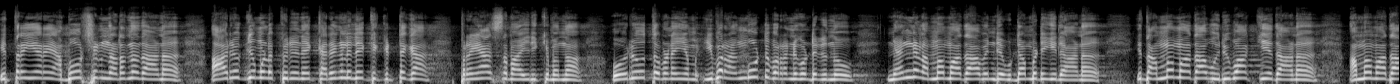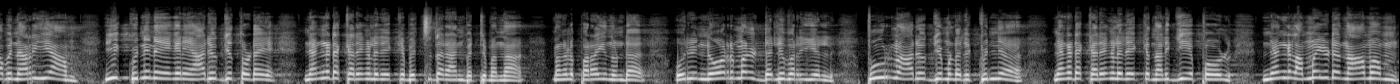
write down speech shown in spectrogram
ഇത്രയേറെ അബോർഷൻ നടന്നതാണ്. ആരോഗ്യമുള്ള കുഞ്ഞിനെ കരങ്ങളിലേക്ക് കിട്ടുക പ്രയാസമായിരിക്കുമെന്ന് ഓരോ തവണയും ഇവർ അങ്ങോട്ട് പറഞ്ഞുകൊണ്ടിരുന്നു. ഞങ്ങൾ അമ്മ മാതാവിന്റെ ഉടമ്പടിയിലാണ്. ഇത് അമ്മ മാതാവ് ഉരുവാക്കിയതാണ്. അമ്മ മാതാവിന് അറിയാം ഈ കുഞ്ഞിനെ എങ്ങനെ ആരോഗ്യത്തോടെ ഞങ്ങളുടെ കരങ്ങളിലേക്ക് വെച്ചു തരാൻ പറ്റുമെന്ന്. ഞങ്ങൾ പറയുന്നുണ്ട് ഒരു നോർമൽ ഡെലിവറിയിൽ പൂർണ ആരോഗ്യമുള്ളൊരു കുഞ്ഞ് ഞങ്ങളുടെ കരങ്ങളിലേക്ക് നൽകിയപ്പോൾ ഞങ്ങൾ അമ്മയുടെ നാമം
